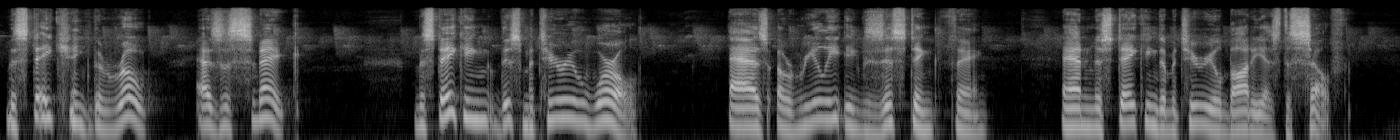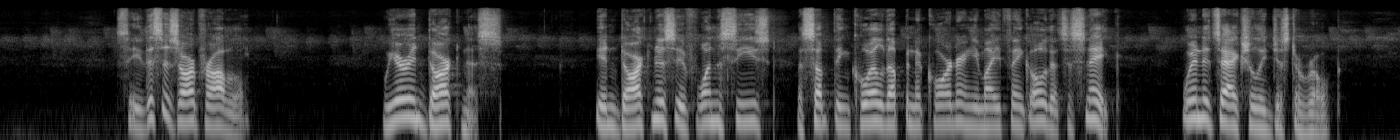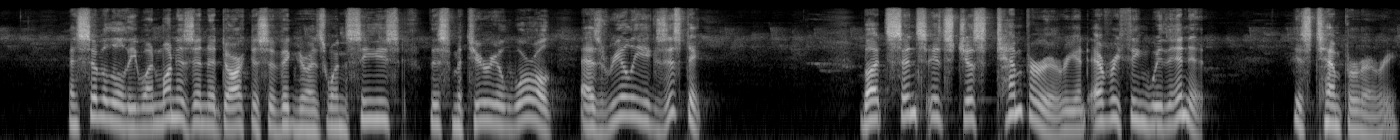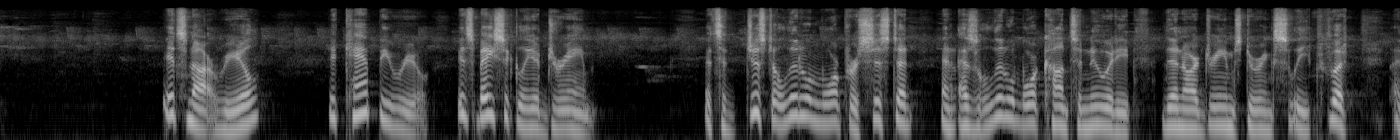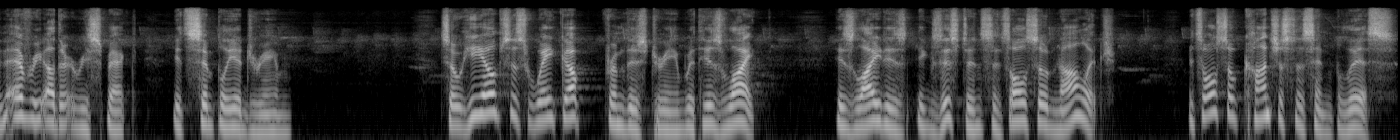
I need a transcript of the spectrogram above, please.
Mistaking the rope as a snake, mistaking this material world as a really existing thing, and mistaking the material body as the self. See, this is our problem. We are in darkness in darkness, if one sees something coiled up in the corner, he might think, oh, that's a snake, when it's actually just a rope. And similarly, when one is in the darkness of ignorance, one sees this material world as really existing. But since it's just temporary and everything within it is temporary, it's not real. It can't be real. It's basically a dream. It's a, just a little more persistent and has a little more continuity than our dreams during sleep. But in every other respect, it's simply a dream. So he helps us wake up from this dream with his light. His light is existence, it's also knowledge, it's also consciousness and bliss.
